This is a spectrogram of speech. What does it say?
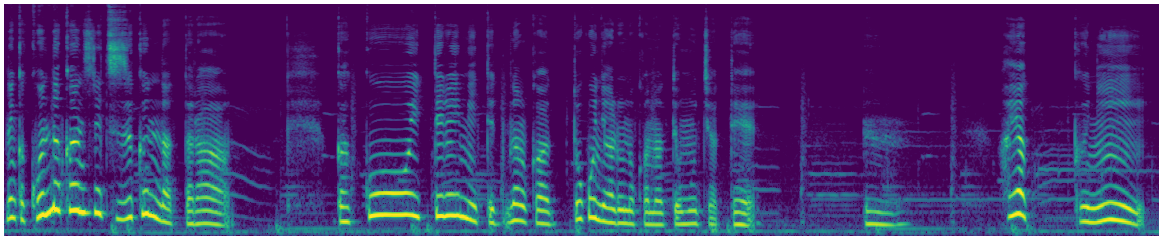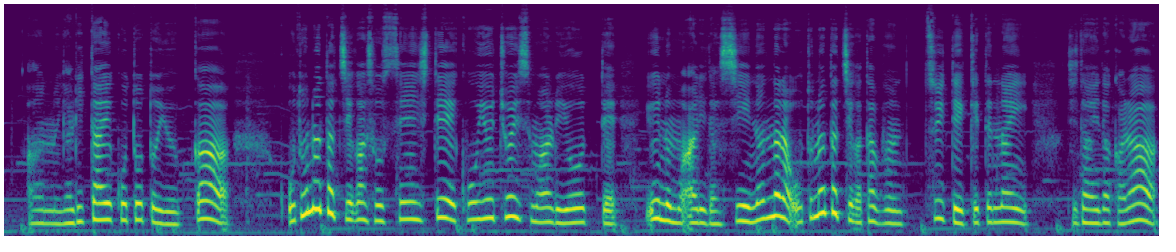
なんかこんな感じで続くんだったら学校行ってる意味ってなんかどこにあるのかなって思っちゃって。うん。早くにあのやりたいことというか大人たちが率先してこういうチョイスもあるよっていうのもありだしなんなら大人たちが多分ついていけてない時代だから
